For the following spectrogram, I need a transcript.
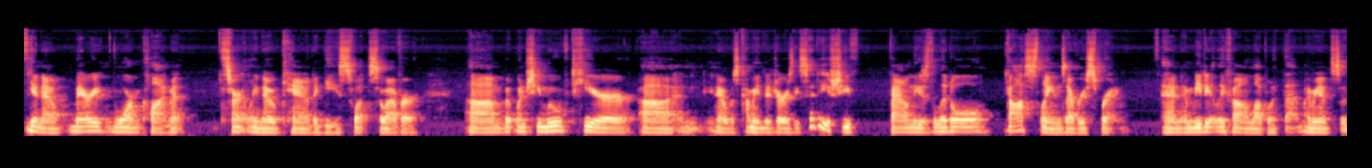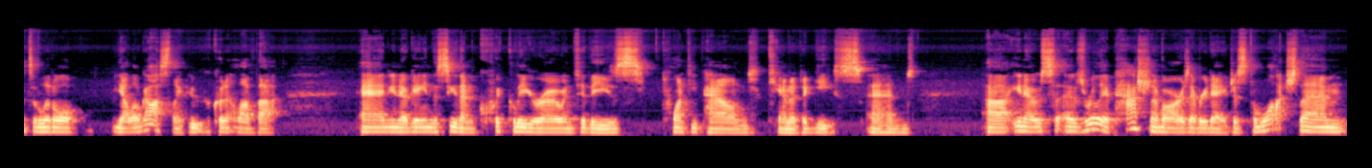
you know, very warm climate, certainly no Canada geese whatsoever. Um, but when she moved here uh, and, you know, was coming to Jersey City, she found these little goslings every spring and immediately fell in love with them. I mean, it's it's a little yellow gosling who, who couldn't love that, and you know, getting to see them quickly grow into these twenty pound Canada geese, and uh, you know, it was, it was really a passion of ours every day just to watch them,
